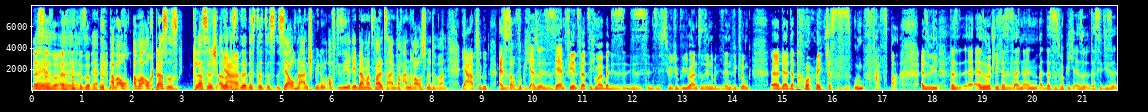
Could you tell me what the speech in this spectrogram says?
Weißt ja, du, so, ja, ja, so. Aber auch, aber auch das ist klassisch. Also ja. Ne, das, das, das ist ja auch eine Anspielung auf die Serie damals, weil es einfach andere Ausschnitte waren. Ja, absolut. Also es ist auch wirklich, also es ist sehr empfehlenswert, sich mal über dieses, dieses, dieses YouTube-Video anzusehen, über diese Entwicklung äh, der, der Power Rangers. Das ist unfassbar. Also wie, das, also wirklich, das ist ein, ein das ist wirklich, also dass sie diese,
